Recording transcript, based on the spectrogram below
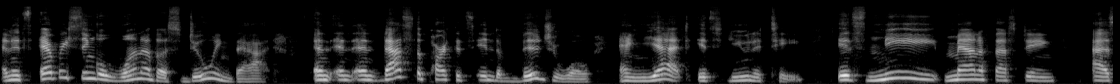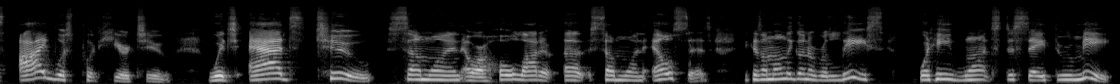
and it's every single one of us doing that and and and that's the part that's individual and yet it's unity it's me manifesting as I was put here to, which adds to someone or a whole lot of uh, someone else's, because I'm only going to release what he wants to say through me.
